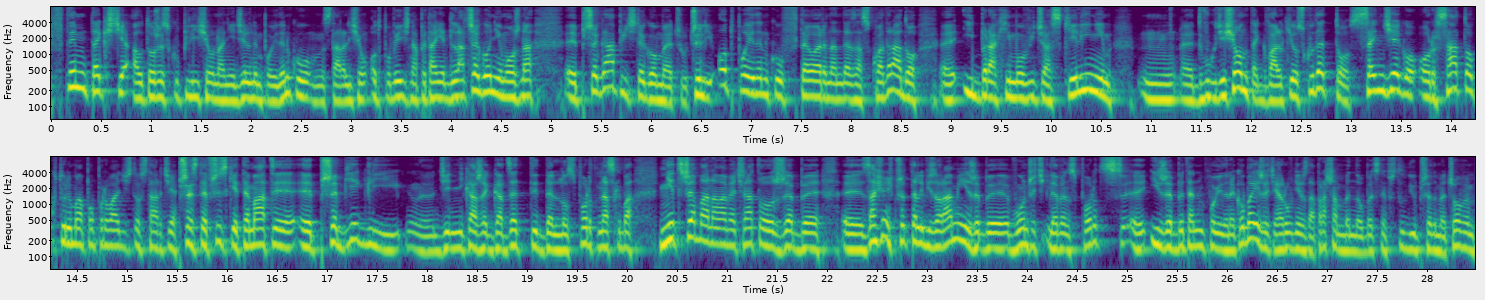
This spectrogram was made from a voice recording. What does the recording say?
W tym tekście autorzy skupili się na niedzielnym pojedynku, starali się odpowiedzieć na pytanie, dlaczego nie można przegapić tego meczu, czyli od pojedynków Teo Hernandeza z Quadrado, E, Ibrahimowicza z Kielinim, mm, e, dwóch dziesiątek walki o Scudetto, sędziego Orsato, który ma poprowadzić to starcie. Przez te wszystkie tematy e, przebiegli dziennikarze Gazety dello Sport. Nas chyba nie trzeba namawiać na to, żeby zasiąść przed telewizorami, żeby włączyć Eleven Sports i żeby ten pojedynek obejrzeć. Ja również zapraszam, będę obecny w studiu przedmeczowym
